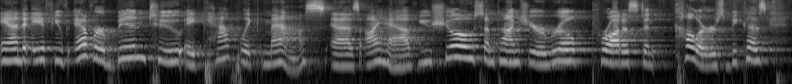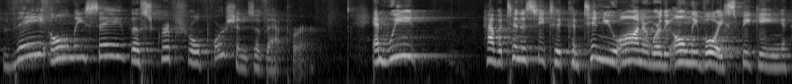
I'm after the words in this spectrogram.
And if you've ever been to a Catholic Mass, as I have, you show sometimes your real Protestant colors because they only say the scriptural portions of that prayer. And we have a tendency to continue on, and we're the only voice speaking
